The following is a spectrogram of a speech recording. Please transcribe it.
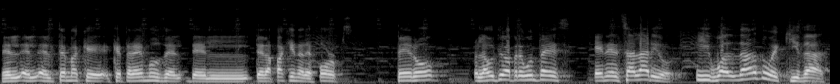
el, el- el tema que, que traemos del- del- de la página de Forbes. Pero la última pregunta es, en el salario, ¿igualdad o equidad?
